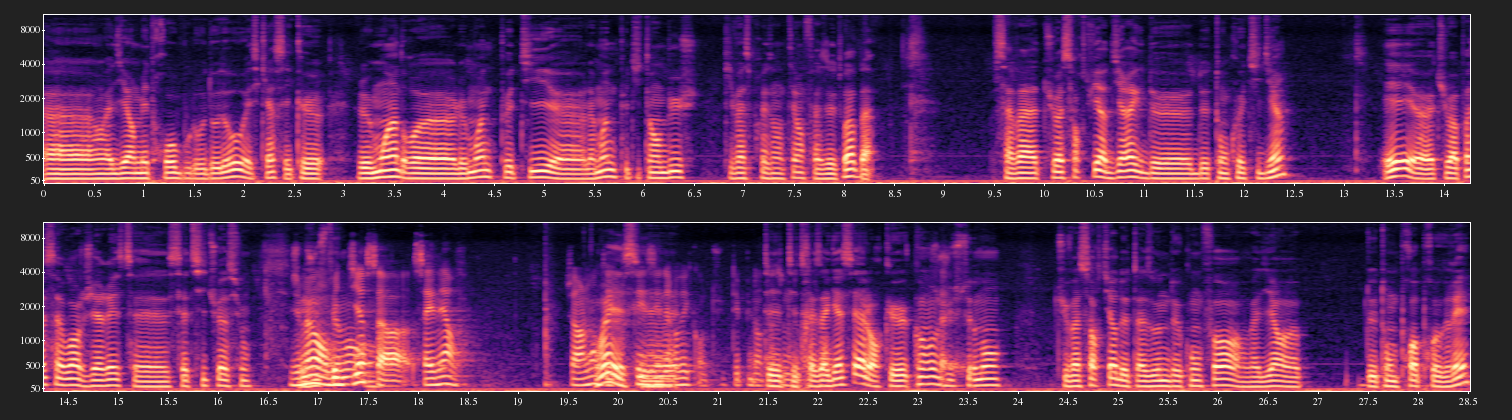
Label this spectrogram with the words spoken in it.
on va dire métro, boulot, dodo, et ce qu'il y a c'est que le moindre, le moindre petit, la moindre petite embûche qui va se présenter en face de toi, bah, ça va, tu vas sortir direct de ton quotidien et euh, tu vas pas savoir gérer cette situation. J'ai même envie de dire ça, ça énerve. Généralement, tu es très énervé quand tu n'es plus dans ta zone. Tu es très agacé alors que quand justement tu vas sortir de ta zone de confort, on va dire euh, de ton propre gré,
